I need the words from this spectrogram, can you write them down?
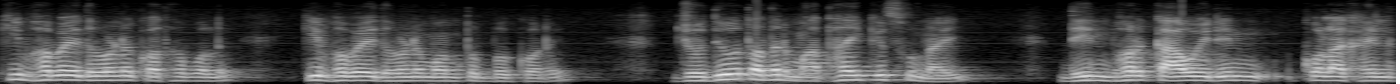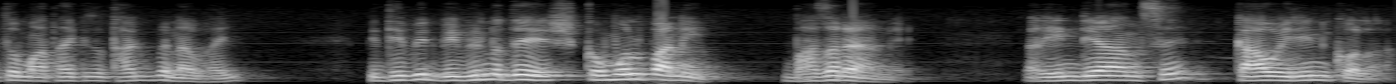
কীভাবে এই ধরনের কথা বলে? কীভাবে এই ধরনের মন্তব্য করে? যদিও তাদের মাথায় কিছু নাই। দিনভর কাউ ইরিন কলা খাইলে তো মাথায় কিছু থাকবে না ভাই। পৃথিবীর বিভিন্ন দেশ কোমল পানি বাজারে আনে। আর ইন্ডিয়া আনছে কাউ ইরিন কলা।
